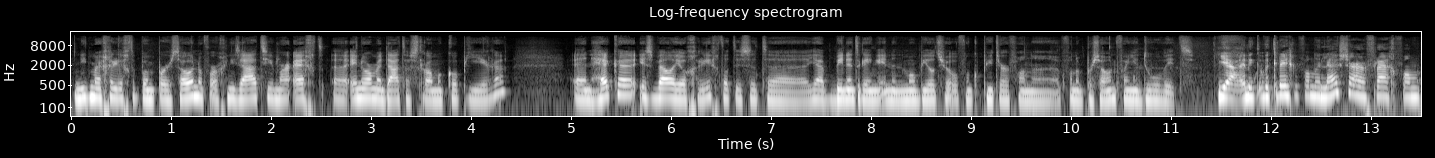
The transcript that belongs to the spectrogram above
Niet meer gericht op een persoon of organisatie, maar echt uh, enorme datastromen kopiëren. En hacken is wel heel gericht. Dat is het uh, ja, binnendringen in een mobieltje of een computer van, uh, van een persoon, van je doelwit. Ja, en ik, we kregen van een luisteraar een vraag van...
